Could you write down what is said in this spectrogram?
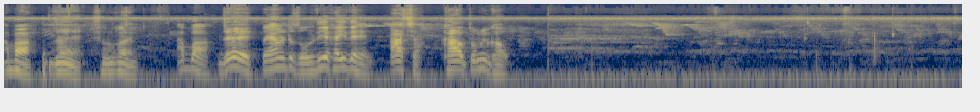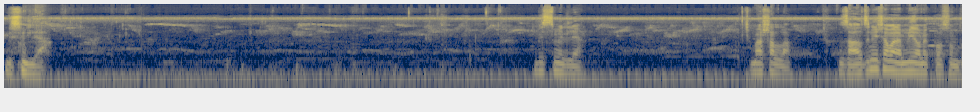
আব্বা যে। শুরু করেন। আব্বা যে। তাই আমি একটু জলদি খাই দেখেন। আচ্ছা খাও তুমি খাও। বিসমিল্লা বিসমিল্লা মাশাল্লাহ জাল জিনিস আমার এমনি অনেক পছন্দ।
